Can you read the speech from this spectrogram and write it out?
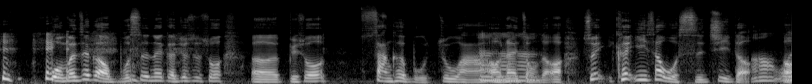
我们这个不是那个，就是说，呃，比如说上课补助啊，哦那种的哦，所以可以依照我实际的哦，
